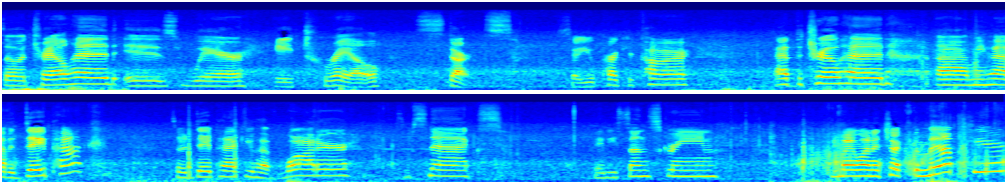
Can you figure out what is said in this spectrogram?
So a trailhead is where a trail starts. So you park your car at the trailhead. Um, you have a day pack. So day pack, you have water, some snacks, maybe sunscreen. You might want to check the map here.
